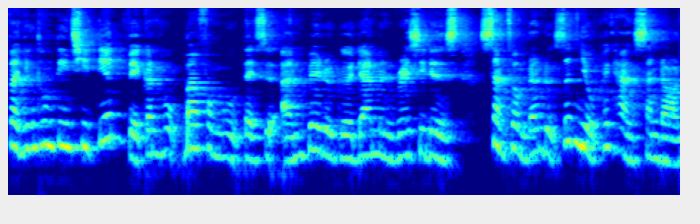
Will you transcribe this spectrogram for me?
và những thông tin chi tiết về căn hộ 3 phòng ngủ tại dự án BRG Diamond Residence, sản phẩm đang được rất nhiều khách hàng săn đón.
